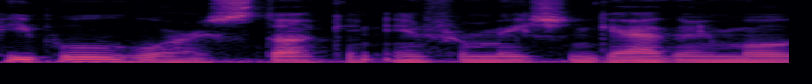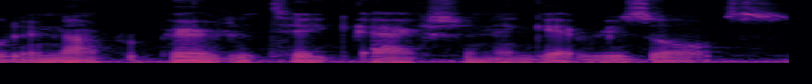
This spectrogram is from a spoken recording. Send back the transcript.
people who are stuck in information gathering mode and not prepared to take action and get results.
